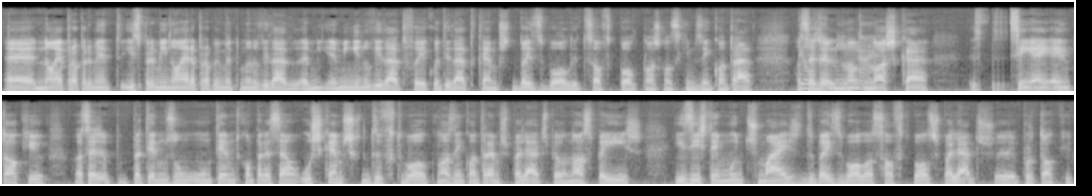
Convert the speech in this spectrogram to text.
Uh, não é propriamente, isso para mim não era propriamente uma novidade. A, mi, a minha novidade foi a quantidade de campos de beisebol e de softball que nós conseguimos encontrar. Ou Pelo seja, caminho, no, é? nós cá Sim, em, em, Tóquio, ou seja, para termos um, um, termo de comparação, os campos de futebol que nós encontramos espalhados pelo nosso país, existem muitos mais de beisebol ou softball espalhados uh, por Tóquio.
